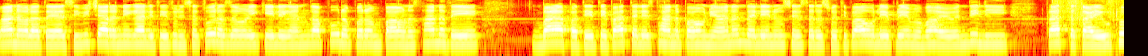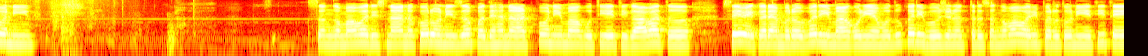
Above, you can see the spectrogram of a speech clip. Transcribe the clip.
मानवाला तयासी विचार निघाले तेथून सत्वर जवळी केले गाणगापूर परम पावन स्थान ते. बाळापत येथे पातले स्थान पाहुणे आनंद नुसे सरस्वती पाहुले प्रेम भावे वंदिली प्रातकाळी उठोनी. संगमावरी स्नान करोनी जप ध्यान आठवणी मागुती येती गावात सेवेकऱ्यांबरोबरी मागुनी या मधुकरी भोजनोत्तर संगमावरी परतोनी येती ते.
